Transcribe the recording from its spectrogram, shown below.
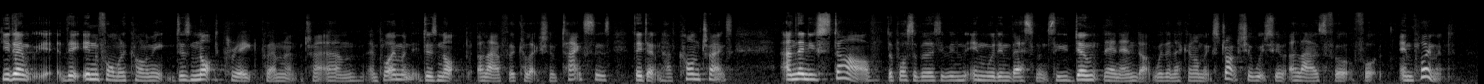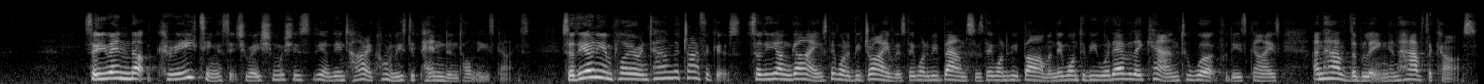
you don't, the informal economy does not create permanent tra- um, employment, it does not allow for the collection of taxes, they don't have contracts, and then you starve the possibility of in, inward investment, so you don't then end up with an economic structure which allows for, for employment. So you end up creating a situation which is, you know, the entire economy is dependent on these guys. So the only employer in town, the traffickers. So the young guys, they want to be drivers, they want to be bouncers, they want to be barmen, they want to be whatever they can to work for these guys and have the bling and have the cars.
